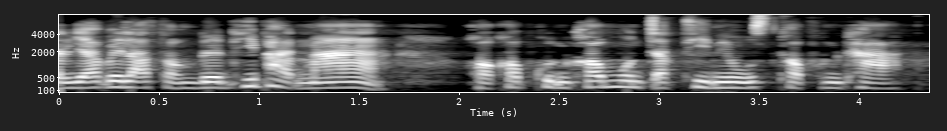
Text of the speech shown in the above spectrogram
ระยะเวลา 2 เดือนที่ผ่านมา ขอขอบคุณข้อมูลจากทีนิวส์ขอบคุณค่ะ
